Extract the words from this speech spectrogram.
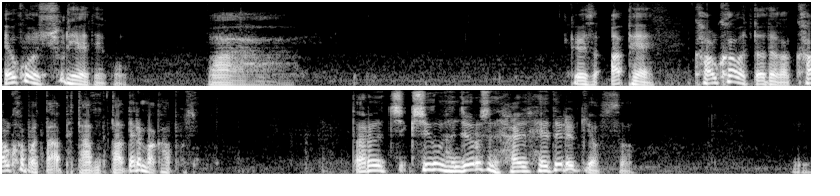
에어컨 수리해야 되고 와. 그래서 앞에 카울카바 떠다가 카울카바 다 앞에 다, 다 때려 막아 보습니다. 다른 지, 지금 현재로서는 할- 해드릴 게 없어. 음.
